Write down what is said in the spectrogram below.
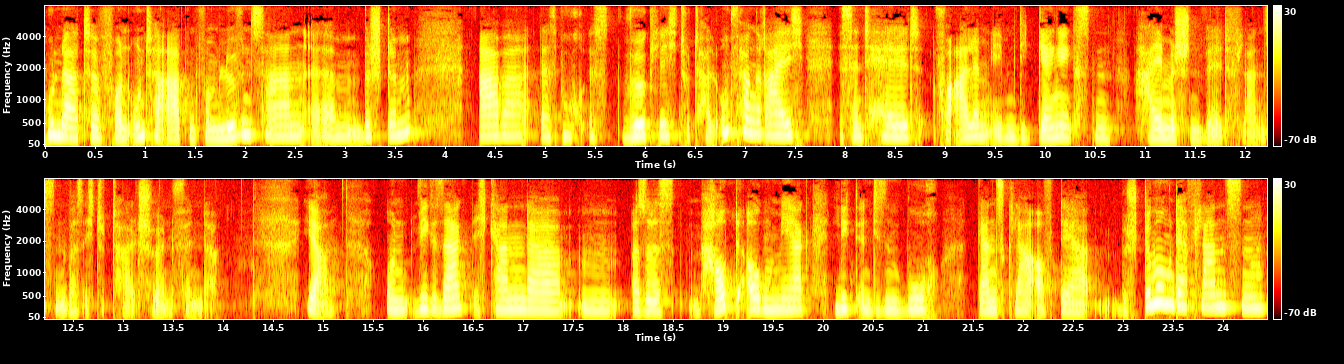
hunderte von Unterarten vom Löwenzahn ähm, bestimmen. Aber das Buch ist wirklich total umfangreich. Es enthält vor allem eben die gängigsten heimischen Wildpflanzen, was ich total schön finde. Ja, und wie gesagt, ich kann da, mm, also das Hauptaugenmerk liegt in diesem Buch ganz klar auf der Bestimmung der Pflanzen.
